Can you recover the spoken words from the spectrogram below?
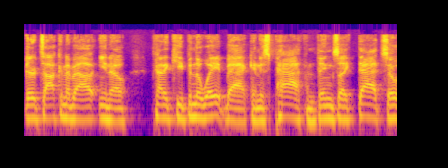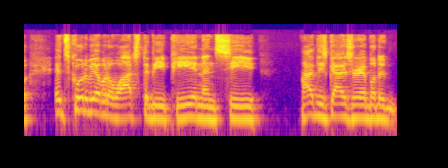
they're talking about, you know, kind of keeping the weight back in his path and things like that. So it's cool to be able to watch the BP and then see how these guys are able to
